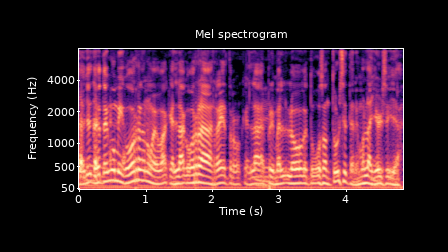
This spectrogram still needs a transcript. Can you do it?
yo, yo, tengo mi gorra nueva, que es la gorra retro, que es la, el primer logo que tuvo Santurce, y tenemos la jersey ya.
